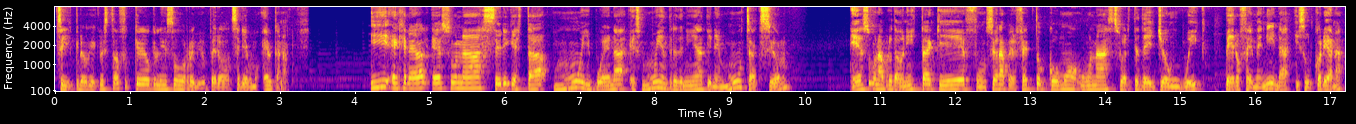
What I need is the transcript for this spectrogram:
Sí, creo que Christoph creo que le hizo review, pero sería como el canal. Y en general es una serie que está muy buena, es muy entretenida, tiene mucha acción. Es una protagonista que funciona perfecto como una suerte de John Wick, pero femenina y surcoreana.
